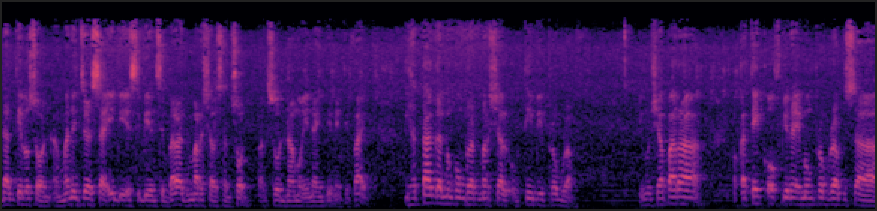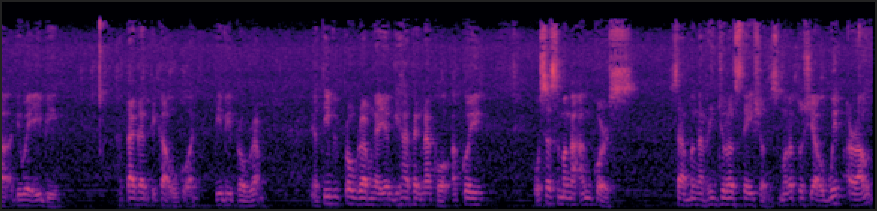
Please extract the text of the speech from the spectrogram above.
Dante Luzon, ang manager sa ABS-CBN si Brad Marshall Sanson, pagsud namo in 1995. Ihatagan man kong Brad Marshall og TV program. Ingon siya para maka-take off yun na imong program sa DYAB. Hatagan tika og kuan TV program. Yung TV program nga yung gihatag nako, ako'y usa sa mga anchors sa mga regional stations. Mura to siya whip around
